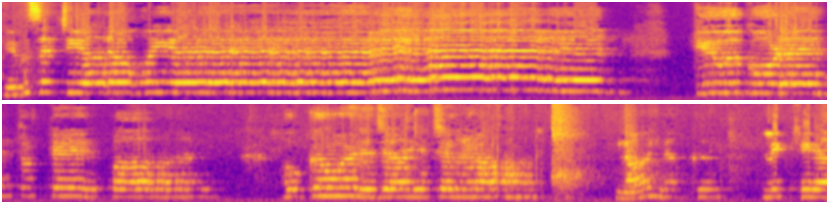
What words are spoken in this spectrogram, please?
ਕਿਵ ਸਚਿਆਰਾ ਹੋਈਏ ਅੜ ਚੱਲਣਾ ਨਾਨਕ ਲਿਖਿਆ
